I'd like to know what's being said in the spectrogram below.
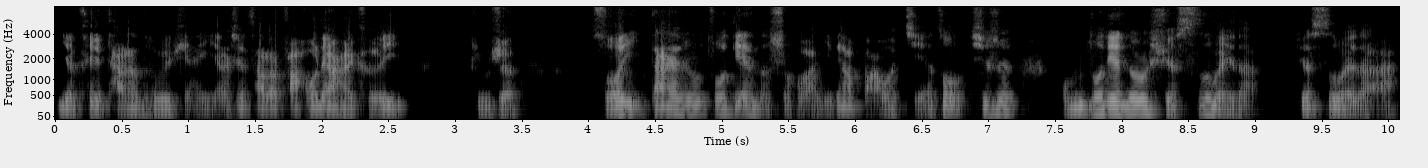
也可以谈的特别便宜，而且它的发货量还可以，是不是？所以大家就是做店的时候啊，一定要把握节奏。其实我们做店都是学思维的，学思维的啊。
